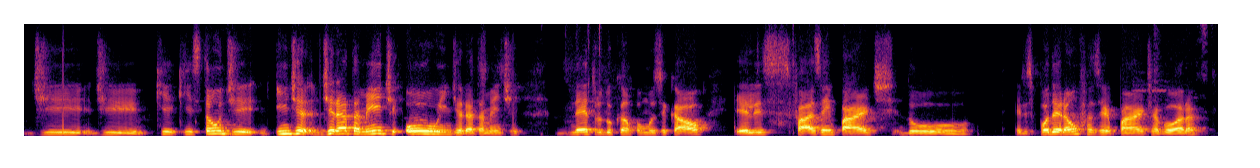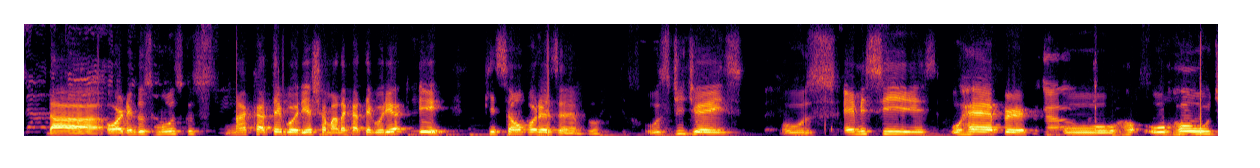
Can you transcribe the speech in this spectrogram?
de, de que, que, estão de, diretamente ou indiretamente dentro do campo musical, eles fazem parte do, eles poderão fazer parte agora da Ordem dos Músicos na categoria chamada categoria E, que são, por exemplo, os DJs, os MCs, o rapper, o, o hold,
